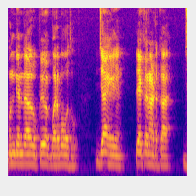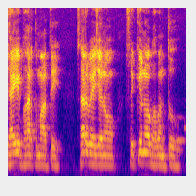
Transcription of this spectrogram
ಮುಂದೆಂದಾದರೂ ಉಪಯೋಗಕ್ಕೆ ಬರಬಹುದು ಜೈ ಹಿಂದ್. ಜೈ ಕರ್ನಾಟಕ ಜೈ ಭಾರತ್ ಮಾತೆ. ಸರ್ವೇ ಜನೋ ಸುಖಿನೋ ಭವಂತು.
